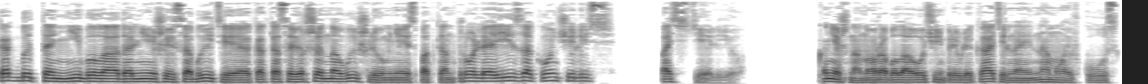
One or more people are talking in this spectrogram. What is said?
Как бы то ни было, дальнейшие события как-то совершенно вышли у меня из-под контроля и закончились постелью. Конечно, Нора была очень привлекательной, на мой вкус,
